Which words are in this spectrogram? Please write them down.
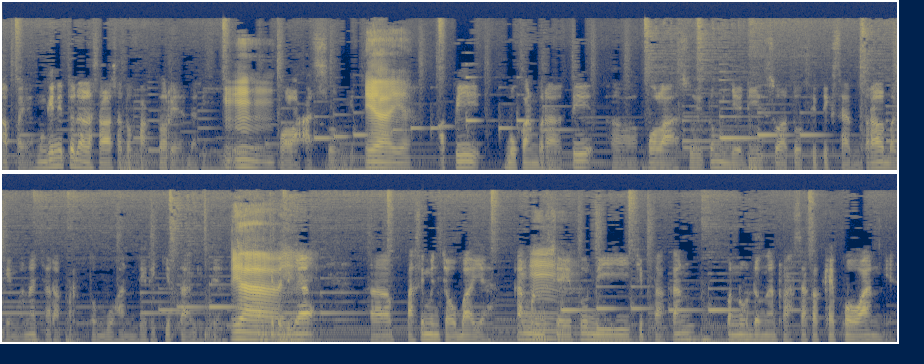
apa ya mungkin itu adalah salah satu faktor ya dari mm-hmm. pola asuh gitu. Iya iya. Tapi bukan berarti uh, pola asuh itu menjadi suatu titik sentral bagaimana cara pertumbuhan diri kita gitu ya. Iya. Kan kita ya. juga uh, pasti mencoba ya. Kan mm. manusia itu diciptakan penuh dengan rasa kekepoan ya.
